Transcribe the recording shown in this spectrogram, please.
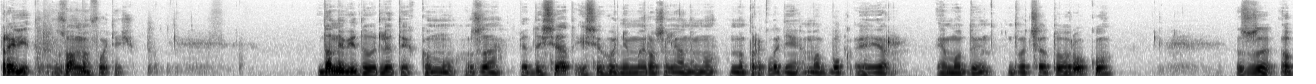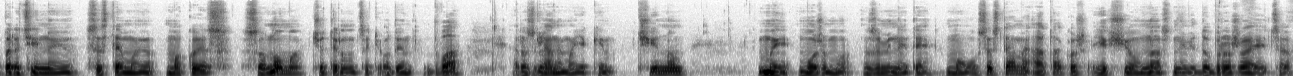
Привіт! З вами Фотіч. Дане відео для тих, кому за 50, і сьогодні ми розглянемо на прикладі MacBook Air M1 2020 року з операційною системою macOS Sonoma 14.1.2. Розглянемо, яким чином ми можемо замінити мову системи, а також, якщо у нас не відображається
